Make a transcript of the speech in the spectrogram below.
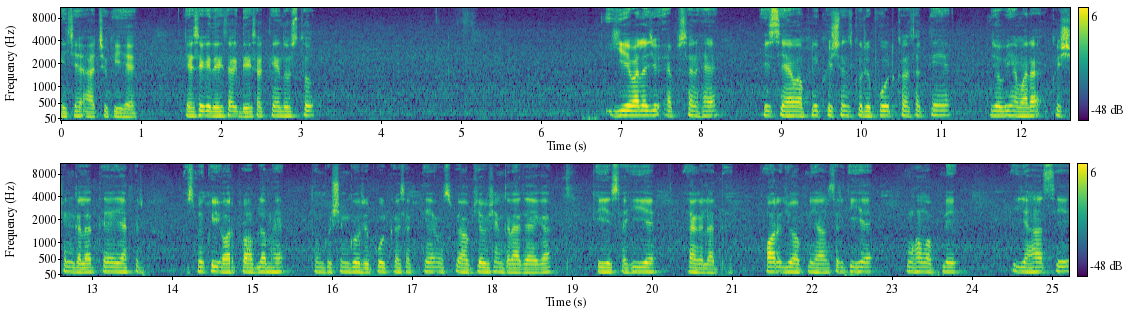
नीचे आ चुकी है। जैसे कि देख सक, देख सकते हैं दोस्तों, ये वाला जो ऑप्शन है इससे हम अपने क्वेश्चन को रिपोर्ट कर सकते हैं। जो भी हमारा क्वेश्चन गलत है या फिर उसमें कोई और प्रॉब्लम है तो हम क्वेश्चन को रिपोर्ट कर सकते हैं। उस पर ऑब्जर्वेशन करा जाएगा कि ये सही है या गलत है। और जो अपनी आंसर की है वो हम अपने यहाँ से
